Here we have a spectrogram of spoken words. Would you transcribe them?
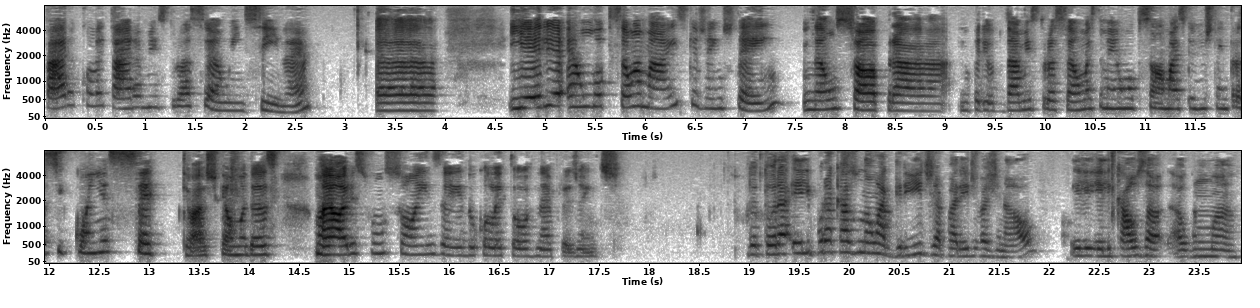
para coletar a menstruação em si, né? Ah, e ele é uma opção a mais que a gente tem, não só para no período da menstruação, mas também é uma opção a mais que a gente tem para se conhecer, que eu acho que é uma das maiores funções aí do coletor, né, pra gente. Doutora, ele por acaso não agride a parede vaginal? Ele, ele causa alguma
